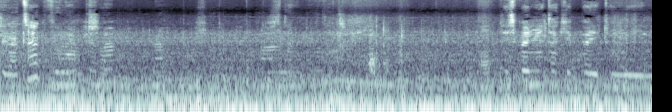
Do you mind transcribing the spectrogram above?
Czekaj, co jak wyłączę? Kebab na przód. To jest pewnie takie pay to win.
